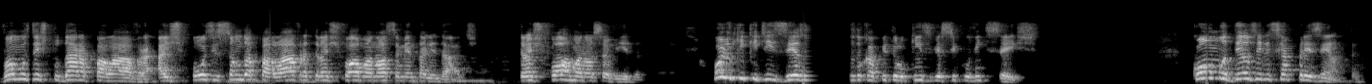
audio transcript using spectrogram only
Vamos estudar a palavra. A exposição da palavra transforma a nossa mentalidade, transforma a nossa vida. Olha o que, que diz Êxodo capítulo 15, versículo 26. Como Deus ele se apresenta.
